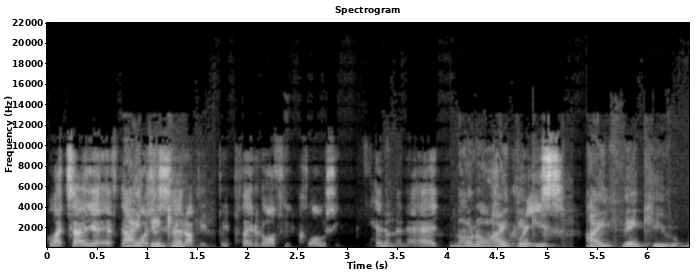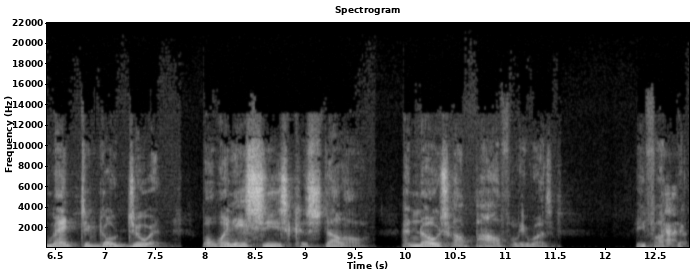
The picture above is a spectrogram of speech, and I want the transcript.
Well, I tell you, if that I was a think he- setup, he, he played it awfully close. He hit him in the head. No, no, I think he. I think he meant to go do it, but when he sees Costello and knows how powerful he was, he fucked Panicked. up.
